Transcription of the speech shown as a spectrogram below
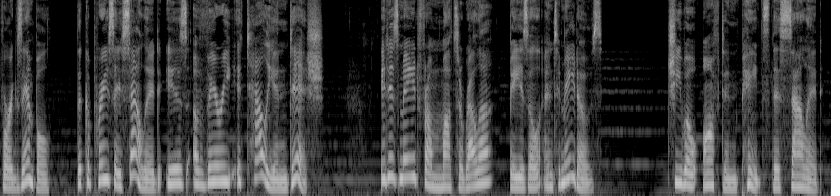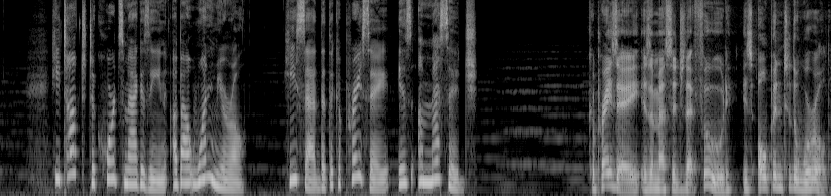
For example, the caprese salad is a very Italian dish. It is made from mozzarella, basil, and tomatoes. Cibo often paints this salad he talked to Quartz magazine about one mural. He said that the caprese is a message. Caprese is a message that food is open to the world.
